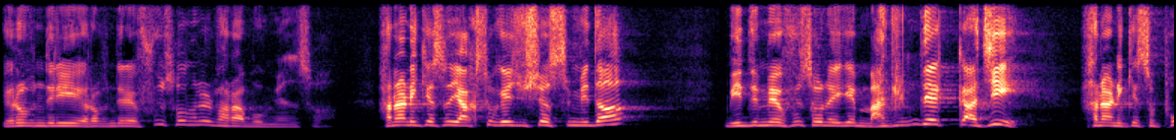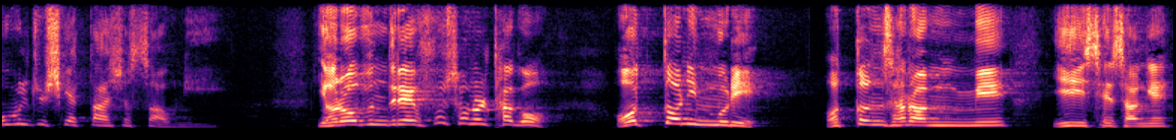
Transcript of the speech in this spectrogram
여러분들이 여러분들의 후손을 바라보면서 하나님께서 약속해 주셨습니다. 믿음의 후손에게 만대까지 하나님께서 복을 주시겠다 하셨사오니 여러분들의 후손을 타고 어떤 인물이 어떤 사람이 이 세상에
